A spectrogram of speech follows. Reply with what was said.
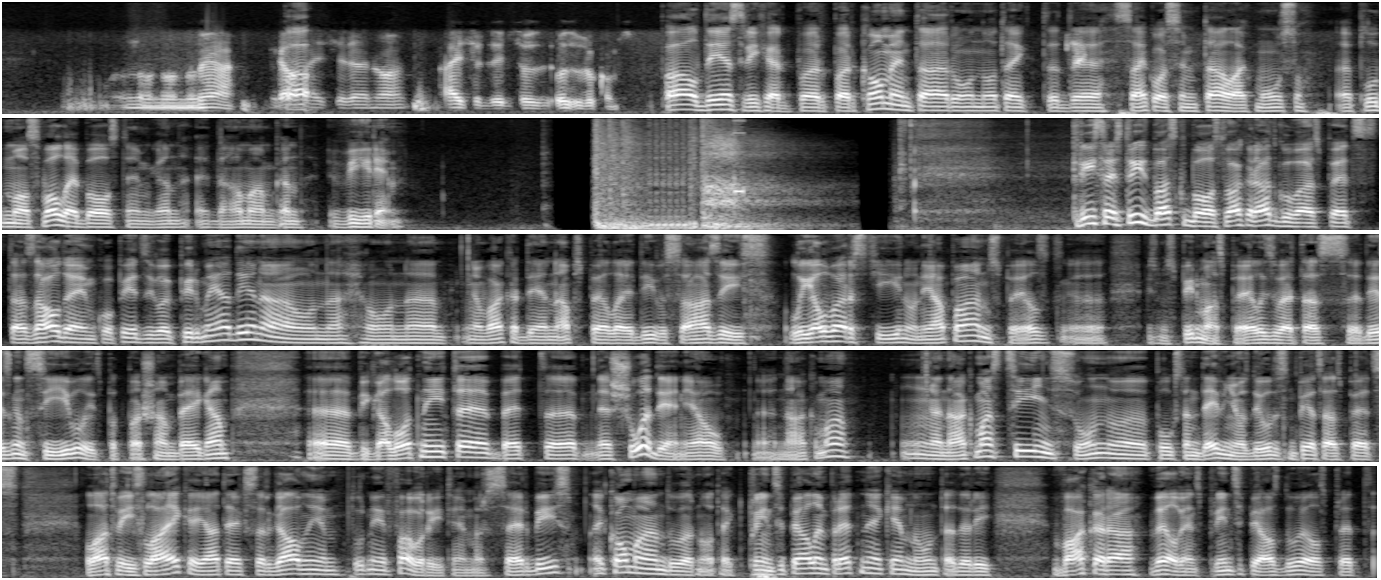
Nu, nu, nu, jā, galvenais ir eh, no aizsardzības uz, uzbrukums. Paldies, Rihard, par, par komentāru. Noteikti tad, e, sekosim tālāk mūsu eh, pludmales volejbolistiem, gan dāmām, gan vīriem. 3x3 basketbols vakar atguvās pēc tā zaudējuma, ko piedzīvoja pirmajā dienā, un, un uh, vakardien apspēlēja divas Āzijas lielvaras, Ķīnu un Japānu. Spēles, uh, vismaz pirmā spēle izvērtās diezgan sīva līdz pat pašām beigām. Bija galotnīte, bet šodien jau nākamā, nākamās cīņas un pulksten 9.25 pēc Latvijas laika jātieks ar galvenajiem turnīra favorītiem, ar Serbijas komandu, ar noteikti principiāliem pretiniekiem. Nu, un tad arī vakarā vēl viens principiāls duels pret,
